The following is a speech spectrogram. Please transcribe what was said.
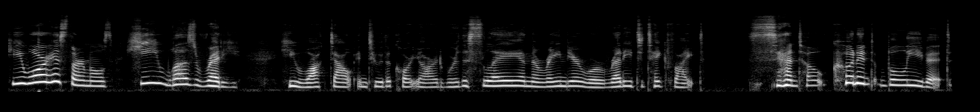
he wore his thermals. He was ready. He walked out into the courtyard where the sleigh and the reindeer were ready to take flight. Santo couldn't believe it.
